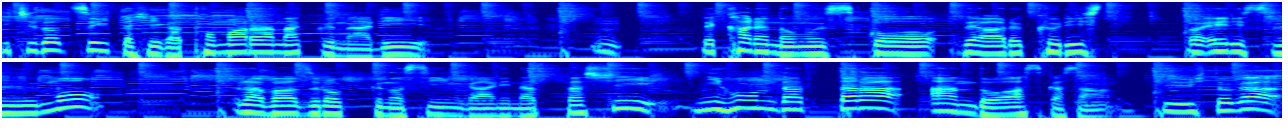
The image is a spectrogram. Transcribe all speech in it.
一度ついた火が止まらなくなり、うん、で彼の息子であるクリスト・エリスもラバーズロックのシンガーになったし日本だったら安藤飛鳥さんっていう人が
